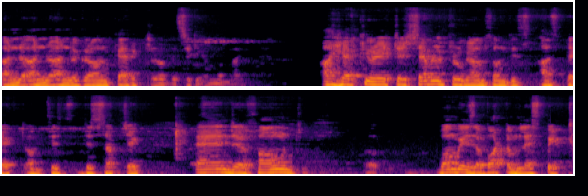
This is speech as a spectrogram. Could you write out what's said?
under, under, underground character of the city of Mumbai. I have curated several programs on this aspect, on this, this subject, and uh, found uh, Bombay is a bottomless pit.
